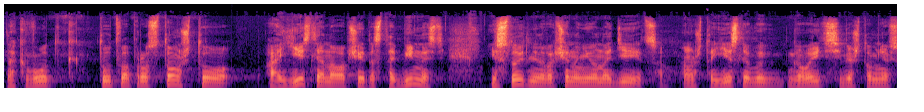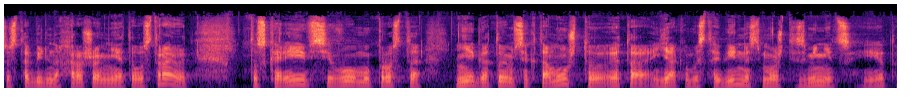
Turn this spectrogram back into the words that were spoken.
Так вот, тут вопрос в том, что а есть ли она вообще эта стабильность, и стоит ли вообще на нее надеяться? Потому что если вы говорите себе, что у меня все стабильно, хорошо, и мне это устраивает, то, скорее всего, мы просто не готовимся к тому, что эта якобы стабильность может измениться. И это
